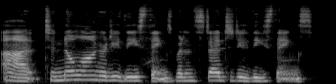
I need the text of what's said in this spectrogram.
uh, to no longer do these things, but instead to do these things.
